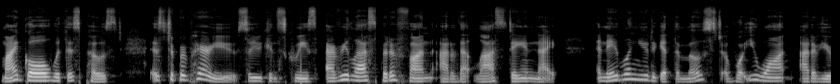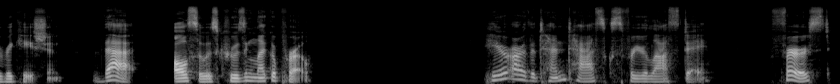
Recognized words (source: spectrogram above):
My goal with this post is to prepare you so you can squeeze every last bit of fun out of that last day and night, enabling you to get the most of what you want out of your vacation. That also is cruising like a pro. Here are the 10 tasks for your last day. First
